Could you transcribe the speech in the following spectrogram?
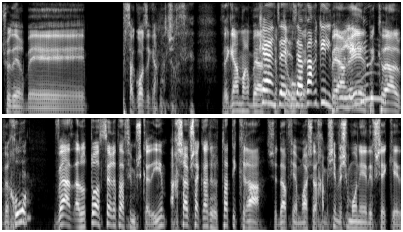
שודר, פסגות זה גם משהו, זה גם הרבה, כן, זה, זה עבר גלגולים. בהראל, בכלל וכו'. כן. ואז על אותו עשרת אלפים שקלים, עכשיו לקחת את אותה תקרה שדפי אמרה של 58 אלף שקל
